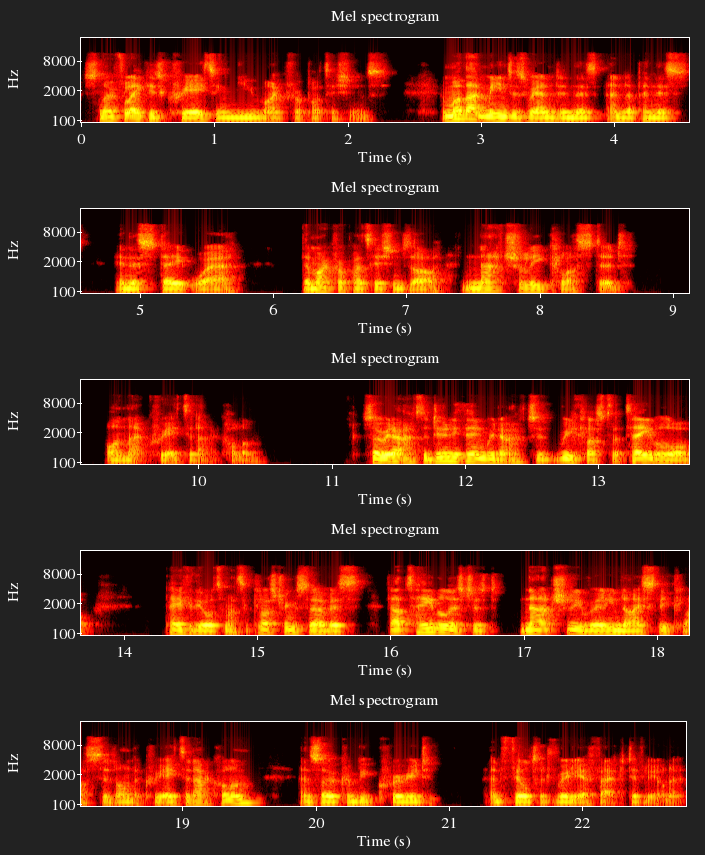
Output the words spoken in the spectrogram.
Snowflake is creating new micropartitions. And what that means is we end in this end up in this in this state where the micropartitions are naturally clustered on that created at column. So we don't have to do anything. We don't have to recluster the table or pay for the automatic clustering service. That table is just naturally really nicely clustered on the created at column. And so it can be queried and filtered really effectively on it.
